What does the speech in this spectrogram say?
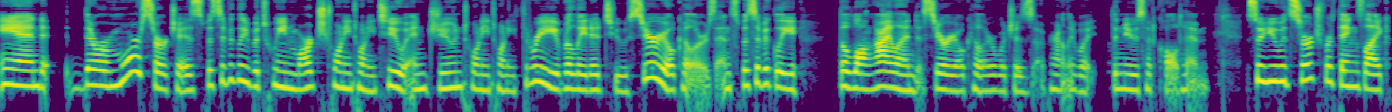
And there were more searches, specifically between March 2022 and June 2023, related to serial killers, and specifically the Long Island serial killer, which is apparently what the news had called him. So he would search for things like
